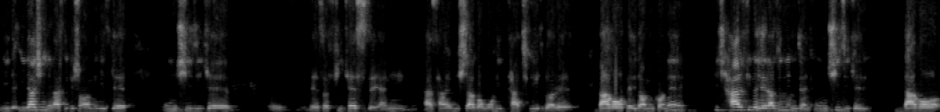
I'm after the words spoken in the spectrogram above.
ایدهش اینه وقتی که شما میگید که اون چیزی که به حساب فیتسته یعنی از همه بیشتر با محیط تطبیق داره بقا پیدا می‌کنه هیچ حرفی به غیر از این نمی‌زنید که اون چیزی که بقا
